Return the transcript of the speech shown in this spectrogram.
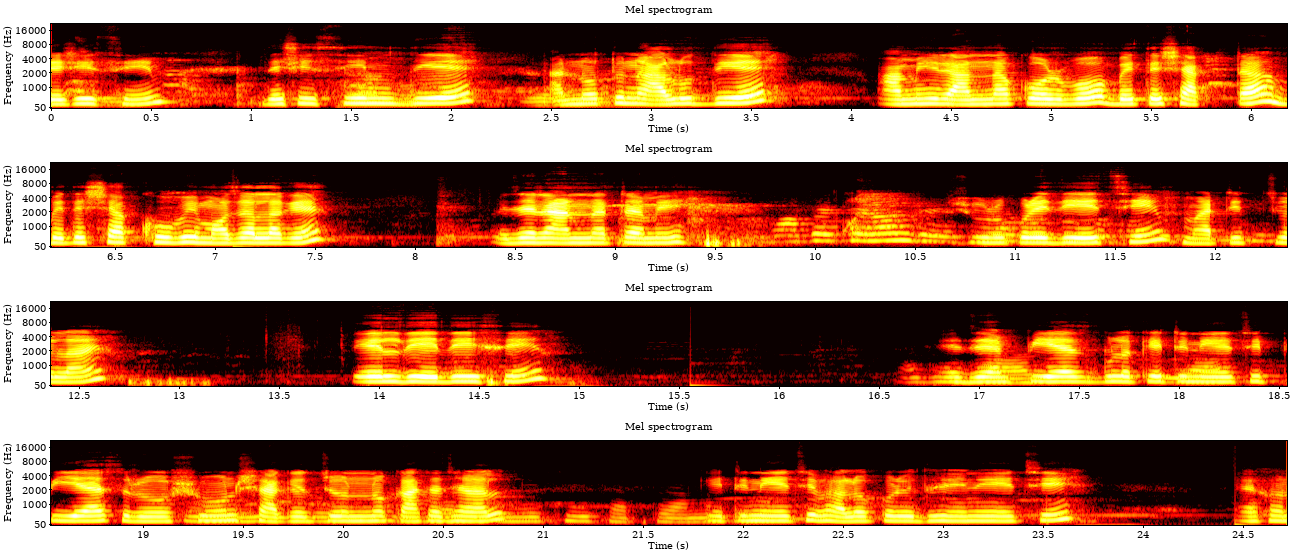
দেশি সিম দেশি সিম দিয়ে আর নতুন আলু দিয়ে আমি রান্না করব বেতে শাকটা। বেতে শাক খুবই মজা লাগে। এই যে রান্নাটা আমি শুরু করে দিয়েছি মাটির চুলায়। তেল দিয়ে দিয়েছি। এই যে আমি পেঁয়াজগুলো কেটে নিয়েছি, পেঁয়াজ, রসুন, শাকের জন্য কাঁচা ঝাল। কেটে নিয়েছি, ভালো করে ধুয়ে নিয়েছি। এখন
